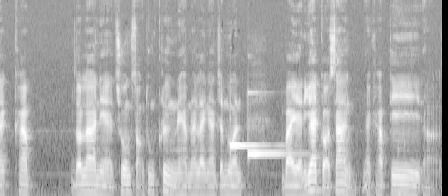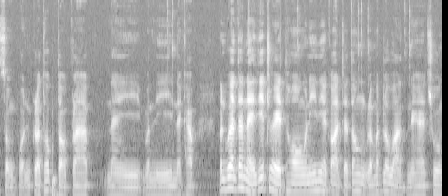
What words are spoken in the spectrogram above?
นะครับดอลลาร์เนี่ยช่วง2ทุ่มครึ่งนะครับในรายงานจำนวนใบอนุญาตก่อสร้างนะครับที่ส่งผลกระทบต่อกราฟในวันนี้นะครับเพื่อนๆท่านไหนที่เทรดทองวันนี้เนี่ยก็อาจจะต้องระมัดระวังนะฮะช่วง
